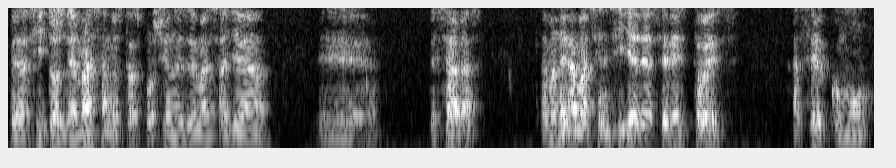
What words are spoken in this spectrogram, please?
pedacitos de masa, nuestras porciones de masa ya eh, pesadas. La manera más sencilla de hacer esto es hacer como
